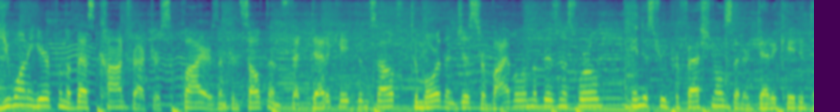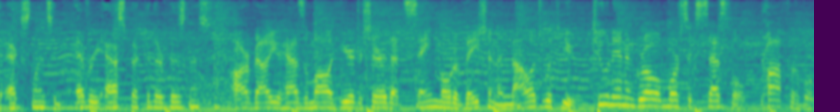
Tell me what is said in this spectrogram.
You want to hear from the best contractors, suppliers, and consultants that dedicate themselves to more than just survival in the business world? Industry professionals that are dedicated to excellence in every aspect of their business? Our Value has them all here to share that same motivation and knowledge with you. Tune in and grow a more successful, profitable,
